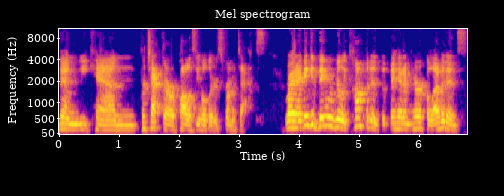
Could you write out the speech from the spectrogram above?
then we can protect our policyholders from attacks. Right? I think if they were really confident that they had empirical evidence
